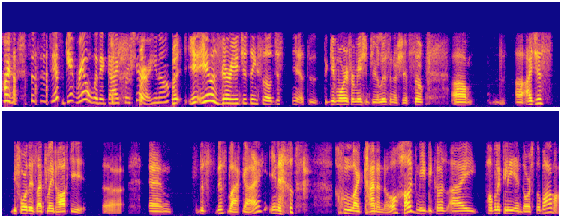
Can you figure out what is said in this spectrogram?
part. So, just get real with it, guys, for sure, you know. But it, it was very interesting. So just you know, to to give more information to your listenership. So, um, uh, I just before this I played hockey, uh, and this this black guy, you know, who I kind of know, hugged me because I publicly endorsed Obama,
